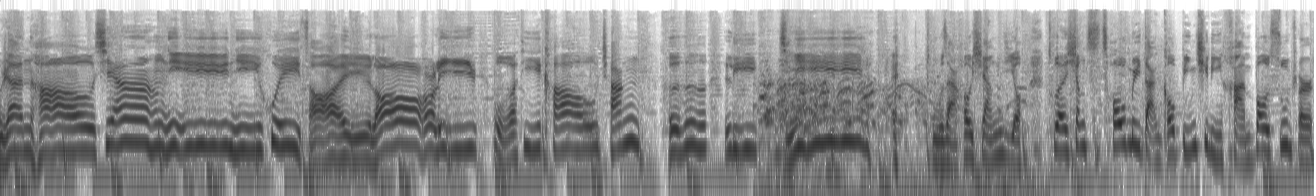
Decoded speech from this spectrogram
然好想你，你会在哪里？我的烤肠和里脊。突然好想你哦！突然想吃草莓蛋糕、冰淇淋、汉堡、薯片、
